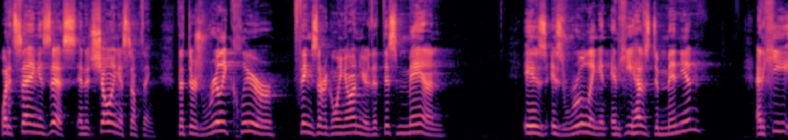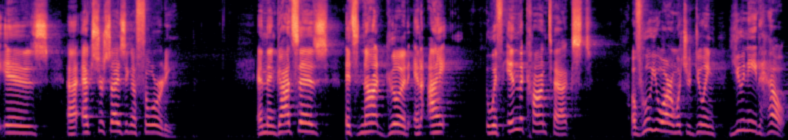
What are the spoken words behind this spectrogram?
What it's saying is this, and it's showing us something that there's really clear things that are going on here, that this man is, is ruling and, and he has dominion and he is uh, exercising authority. And then God says, it's not good. And I, within the context of who you are and what you're doing, you need help.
